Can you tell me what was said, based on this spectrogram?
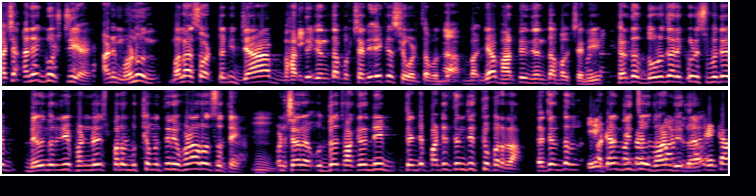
अशा अनेक गोष्टी आहे. आणि म्हणून मला असं वाटतं की ज्या भारतीय जनता पक्षाने एकच शेवटचा मुद्दा हा. ज्या भारतीय जनता पक्षाने खरं तर दोन हजार एकोणीसमध्ये देवेंद्रजी फडणवीस परत मुख्यमंत्री होणारच होते. पण सर उद्धव ठाकरेंनी त्यांच्या पाठीत त्यांची पडला त्याच्यानंतर अटलजींचं उदाहरण दिलं. ऐका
